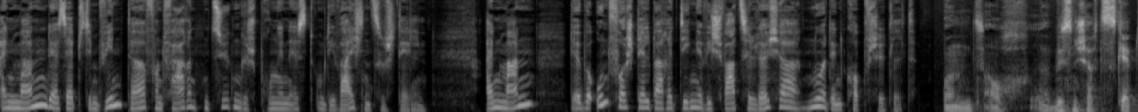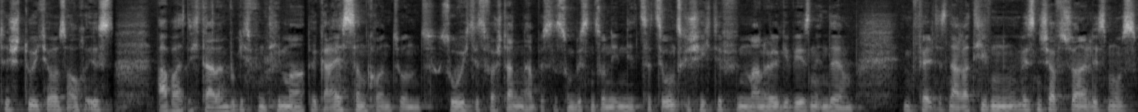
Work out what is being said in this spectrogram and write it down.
Ein Mann, der selbst im Winter von fahrenden Zügen gesprungen ist, um die Weichen zu stellen. Ein Mann, der über unvorstellbare Dinge wie schwarze Löcher nur den Kopf schüttelt. Und auch äh, wissenschaftsskeptisch durchaus auch ist, aber sich da dann wirklich für ein Thema begeistern konnte. Und so wie ich das verstanden habe, ist es so ein bisschen so eine Initiationsgeschichte für Manuel gewesen in dem, im Feld des narrativen Wissenschaftsjournalismus,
